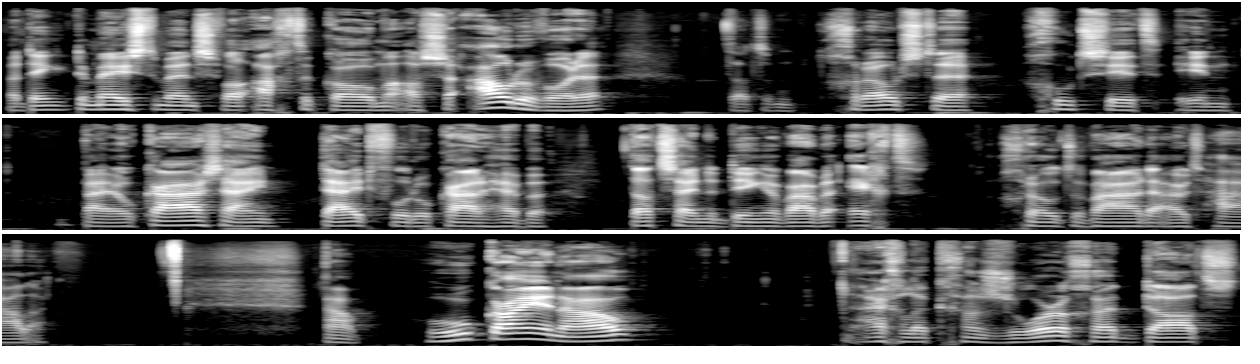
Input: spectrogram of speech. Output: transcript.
waar denk ik de meeste mensen wel achter komen als ze ouder worden. Dat het grootste goed zit in bij elkaar zijn, tijd voor elkaar hebben. Dat zijn de dingen waar we echt grote waarde uit halen. Nou, hoe kan je nou eigenlijk gaan zorgen dat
